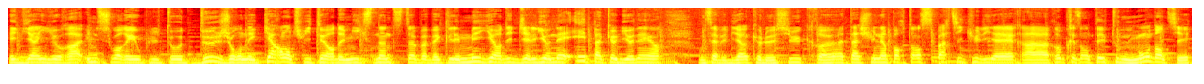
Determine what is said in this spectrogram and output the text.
Eh bien, il y aura une soirée ou plutôt deux journées, 48 heures de mix non-stop avec les meilleurs DJ lyonnais et pas que lyonnais. hein. Vous savez bien que le sucre attache une importance particulière à représenter tout le monde entier.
